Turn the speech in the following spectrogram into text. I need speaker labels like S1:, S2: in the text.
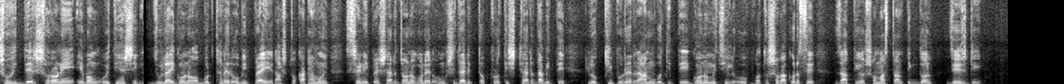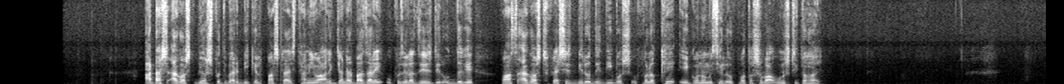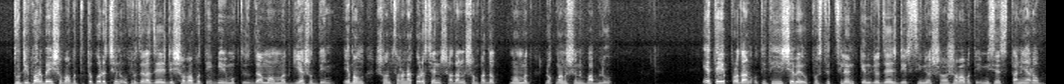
S1: শহীদদের স্মরণে এবং ঐতিহাসিক জুলাই গণ অভ্যুত্থানের অভিপ্রায়ে রাষ্ট্রকাঠামোয় শ্রেণি পেশার জনগণের অংশীদারিত্ব প্রতিষ্ঠার দাবিতে লক্ষ্মীপুরের রামগতিতে গণমিছিল ও পথসভা করেছে জাতীয় সমাজতান্ত্রিক দল জেএসডি আঠাশ আগস্ট বৃহস্পতিবার বিকেল পাঁচটায় স্থানীয় আলেকজান্ডার বাজারে উপজেলা জেএসডির উদ্যোগে পাঁচ আগস্ট ফ্যাসিস্ট বিরোধী দিবস উপলক্ষে এই গণমিছিল ও পথসভা অনুষ্ঠিত হয়। দুটি পর্বে সভাপতিত্ব করেছেন উপজেলা জেএসডি সভাপতি বীর মুক্তিযোদ্ধা মোহাম্মদ গিয়াসুদ্দিন এবং সঞ্চালনা করেছেন সাধারণ সম্পাদক মোহাম্মদ লোকমান হোসেন বাবলু। এতে প্রধান অতিথি হিসেবে উপস্থিত ছিলেন কেন্দ্রীয় জেএসডির সিনিয়র সহসভাপতি মিসেস তানিয়া রব।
